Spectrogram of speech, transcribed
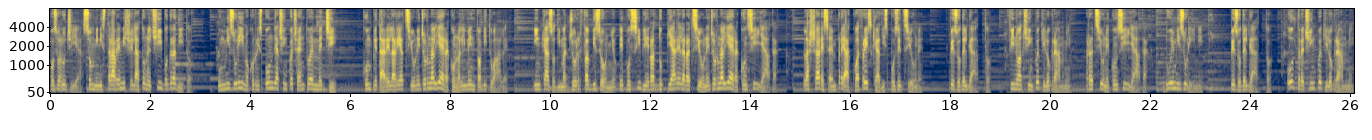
Posologia. Somministrare miscelato nel cibo gradito. Un misurino corrisponde a 500 mg. Completare la reazione giornaliera con l'alimento abituale. In caso di maggior fabbisogno è possibile raddoppiare la razione giornaliera consigliata. Lasciare sempre acqua fresca a disposizione. Peso del gatto. Fino a 5 kg. Razione consigliata. 2 misurini. Peso del gatto. Oltre 5 kg.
